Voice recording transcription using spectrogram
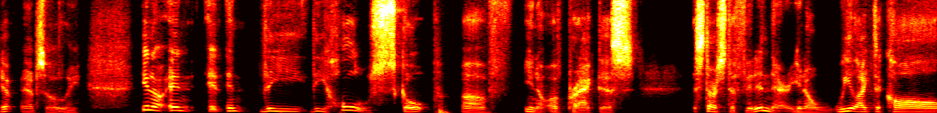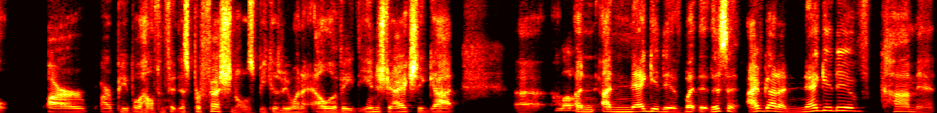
Yep, absolutely. You know, and, and the the whole scope of you know of practice starts to fit in there. You know, we like to call our our people health and fitness professionals because we want to elevate the industry. I actually got uh, a, a negative, but listen, I've got a negative comment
